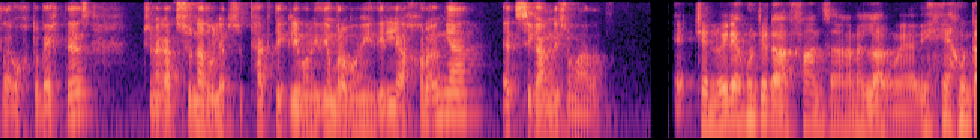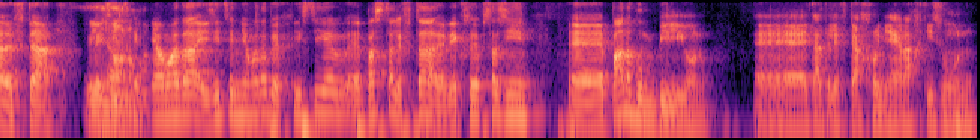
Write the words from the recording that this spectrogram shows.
17, 8 παίχτες και να κάτσουν να δουλέψουν tactically με τον ίδιο προπονητή λίγα χρόνια, έτσι κάνεις ομάδα. Ε, και εννοείται έχουν και τα φαντς, να μην λόγουμε, δηλαδή έχουν τα λεφτά. Μια ομάδα, η μια ομάδα που ευχήστηκε ε, πας στα λεφτά, δηλαδή εξοδέψασαν ε, πάνω από μπίλιον τα τελευταία χρόνια για να χτίσουν,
